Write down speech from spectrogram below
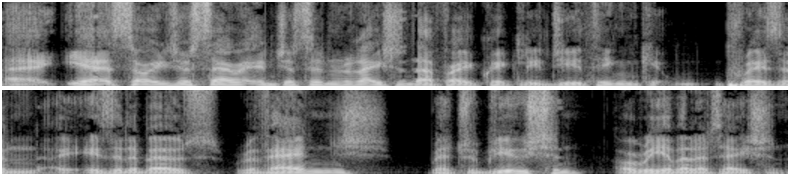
Uh, yeah, sorry, just Sarah, and just in relation to that very quickly, do you think prison is it about revenge, retribution, or rehabilitation?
